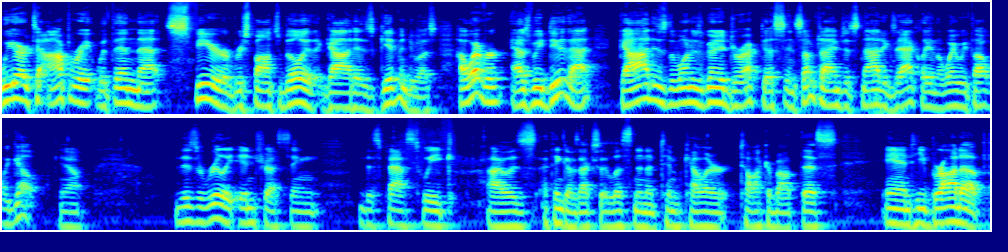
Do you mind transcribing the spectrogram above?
we are to operate within that sphere of responsibility that God has given to us. However, as we do that, God is the one who's going to direct us, and sometimes it's not exactly in the way we thought we'd go. Yeah. There's a really interesting this past week. I was I think I was actually listening to Tim Keller talk about this and he brought up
